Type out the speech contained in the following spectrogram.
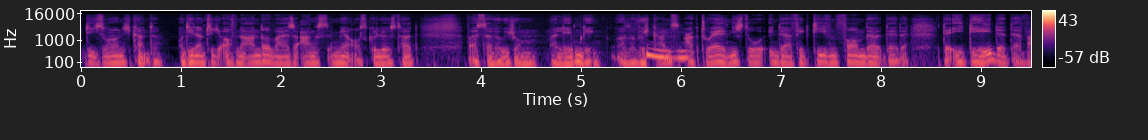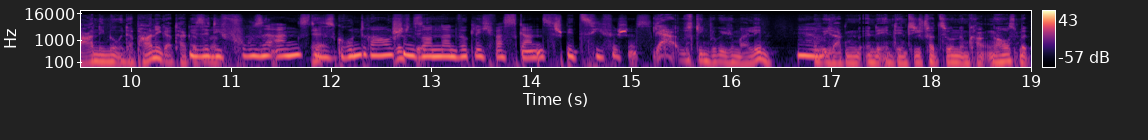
die ich so noch nicht kannte. Und die natürlich auf eine andere Weise Angst in mir ausgelöst hat, weil es da wirklich um mein Leben ging. Also wirklich mhm. ganz aktuell, nicht so in der fiktiven Form der, der, der Idee, der, der Wahrnehmung in der Panikattacke. Diese diffuse Angst, ja. dieses Grundrauschen, Richtig. sondern wirklich was ganz Spezifisches. Ja, es ging wirklich um mein Leben. Ja. Also ich lag in der Intensivstation im Krankenhaus mit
